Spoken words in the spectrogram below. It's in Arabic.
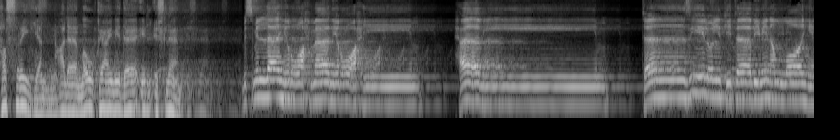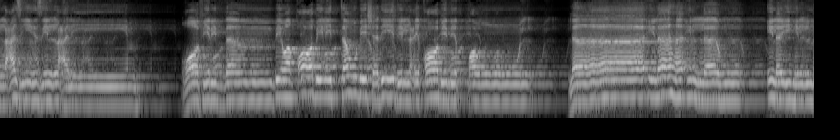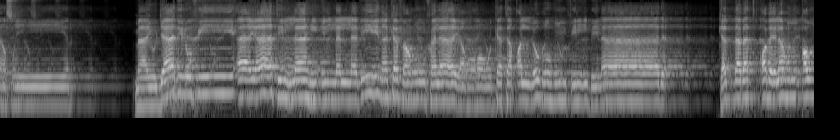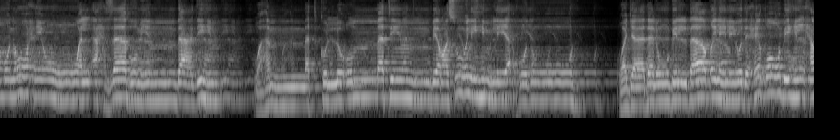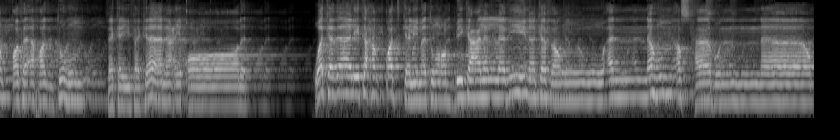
حصريا على موقع نداء الإسلام. بسم الله الرحمن الرحيم. حميم. تنزيل الكتاب من الله العزيز العليم. غافر الذنب وقابل التوب شديد العقاب ذي الطول. لا إله إلا هو إليه المصير. ما يجادل في آيات الله إلا الذين كفروا فلا يغررك تقلبهم في البلاد. كذبت قبلهم قوم نوح والأحزاب من بعدهم وهمت كل أمة برسولهم ليأخذوه وجادلوا بالباطل ليدحضوا به الحق فأخذتهم فكيف كان عقاب؟ وكذلك حقت كلمة ربك على الذين كفروا أنهم أصحاب النار.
